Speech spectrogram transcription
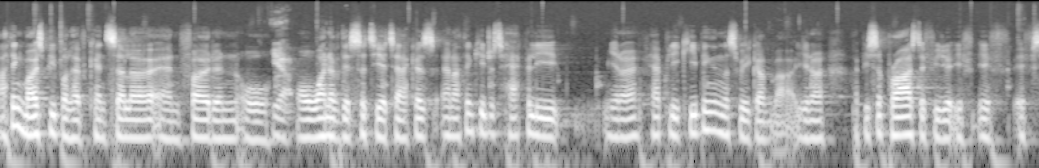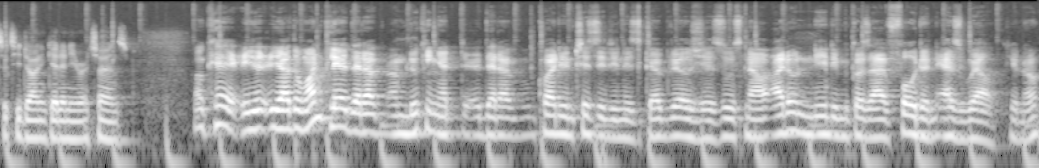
I think most people have Cancelo and Foden or yeah. or one of the City attackers, and I think you just happily. You know, happily keeping them this week. I'm, uh, you know, I'd be surprised if you if if if City don't get any returns. Okay, yeah, the one player that I'm looking at that I'm quite interested in is Gabriel Jesus. Now, I don't need him because I have Foden as well, you know.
